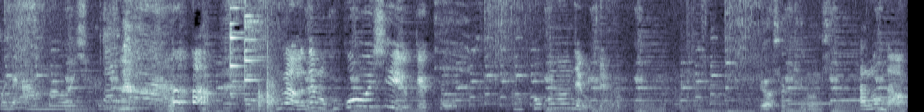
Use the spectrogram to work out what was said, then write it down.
これあんま美味しくない。まあでもここ美味しいよ結構。ここ飲んでみていやさっき飲んでた。あ飲んだ？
